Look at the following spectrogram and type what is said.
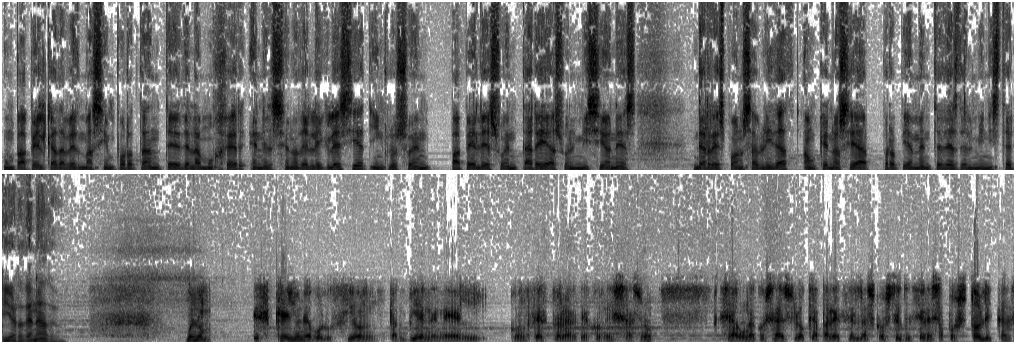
un papel cada vez más importante de la mujer en el seno de la Iglesia, incluso en papeles o en tareas o en misiones de responsabilidad, aunque no sea propiamente desde el ministerio ordenado. Bueno, es que hay una evolución también en el concepto de las diaconisas, ¿no? O sea, una cosa es lo que aparece en las constituciones apostólicas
